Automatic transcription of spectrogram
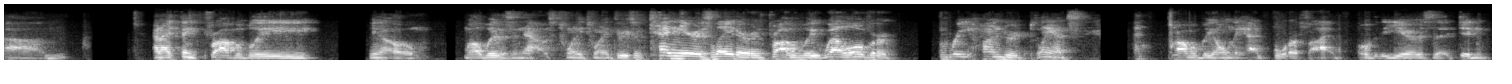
Um, and I think probably, you know, well, what is it now? It's 2023. So 10 years later, and probably well over 300 plants. I probably only had four or five over the years that didn't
